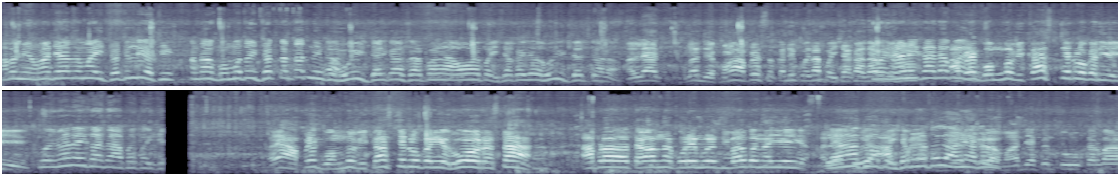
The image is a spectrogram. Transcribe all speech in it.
આપણે મેવા જ્યારે તમારી ઇજ્જત કેટલી હતી અને તમારા ગામમાં તો ઇજ્જત કરતા જ નહીં હું ઇજ્જત કરે સરપંચ આવો હોય પૈસા ખાઈ જાય હું ઇજ્જત કરે? અલ્યા પેલા દેખોણા આપણે કદી કોઈના પૈસા ખાધા હોય કોઈના નહીં ખાધા આપણે ગોમનો વિકાસ કેટલો કરીએ છીએ કોઈને નહીં ખાતા આપણે પૈસા. અરે આપણે ગોમનો વિકાસ કેટલો કરીએ? રોડ રસ્તા. આપણા તળાવના કોરે મોરે દિવાલ બનાવીએ તું આ પૈસા લાવે કરવા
